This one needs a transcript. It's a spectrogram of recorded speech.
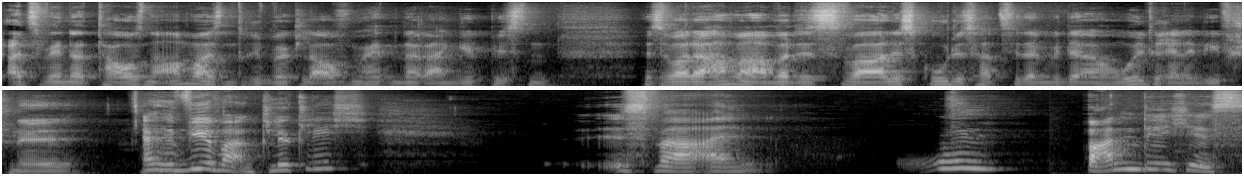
als wenn da tausend Ameisen drüber gelaufen hätten, da reingebissen. Das war der Hammer, aber das war alles gut, das hat sich dann wieder erholt, relativ schnell. Also wir waren glücklich. Es war ein unbandiges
